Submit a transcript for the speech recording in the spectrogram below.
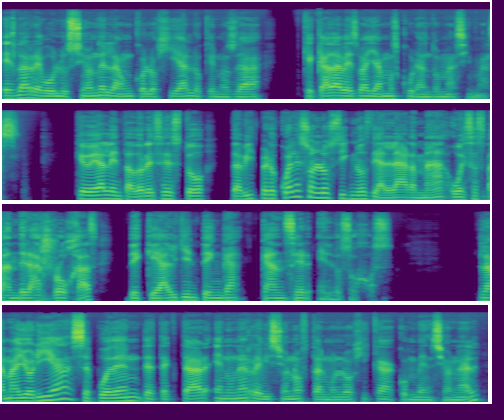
es la revolución de la oncología lo que nos da que cada vez vayamos curando más y más. Qué alentador es esto, David, pero ¿cuáles son los signos de alarma o esas banderas rojas de que alguien tenga cáncer en los ojos? La mayoría se pueden detectar en una revisión oftalmológica convencional.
